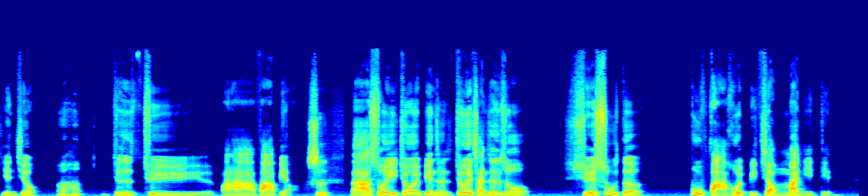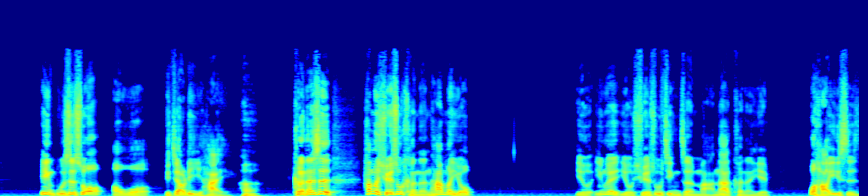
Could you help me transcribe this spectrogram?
研究？嗯哼，就是去把它发表。是，那所以就会变成，就会产生说，学术的步伐会比较慢一点，并不是说哦，我比较厉害，嗯，可能是他们学术可能他们有有因为有学术竞争嘛，那可能也不好意思。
